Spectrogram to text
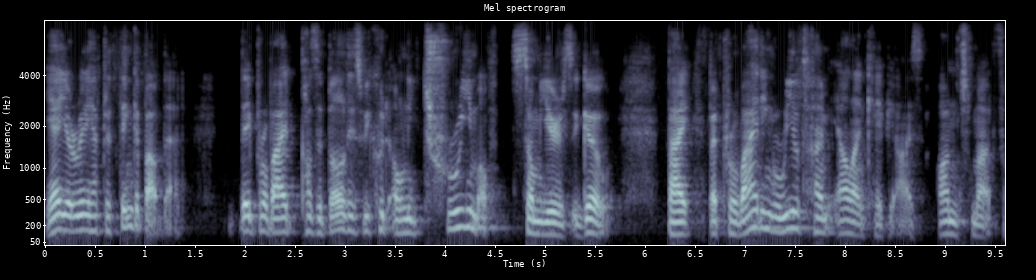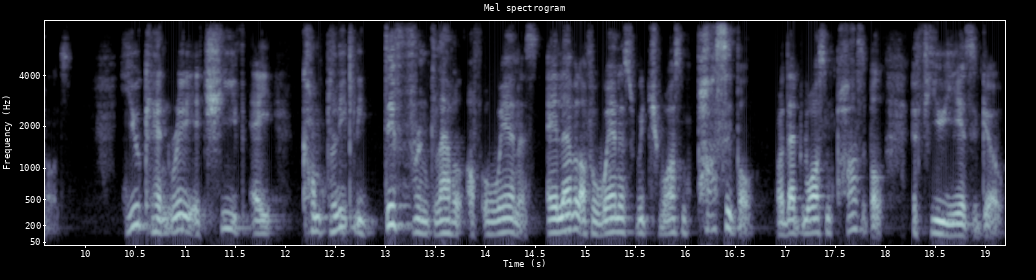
yeah, you really have to think about that. They provide possibilities we could only dream of some years ago. By, by providing real-time airline KPIs on smartphones, you can really achieve a completely different level of awareness, a level of awareness which wasn't possible or that wasn't possible a few years ago.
